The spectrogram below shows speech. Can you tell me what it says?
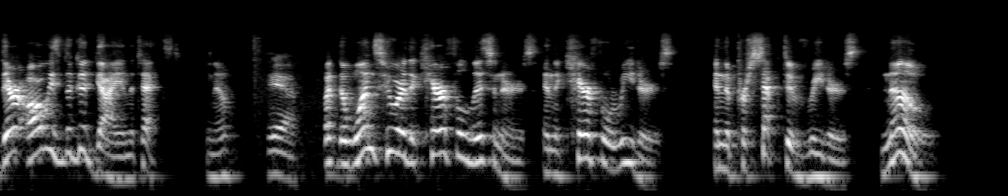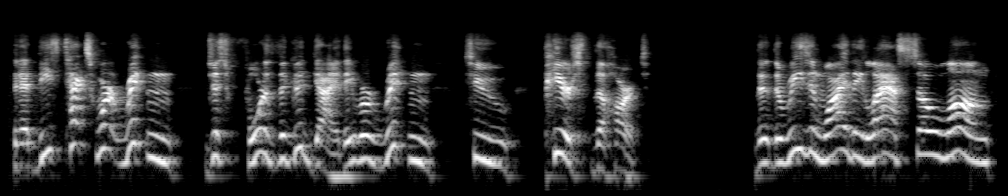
they're always the good guy in the text. You know, Yeah. but the ones who are the careful listeners and the careful readers and the perceptive readers know that these texts weren't written just for the good guy. They were written to pierce the heart. The, the reason why they last so long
